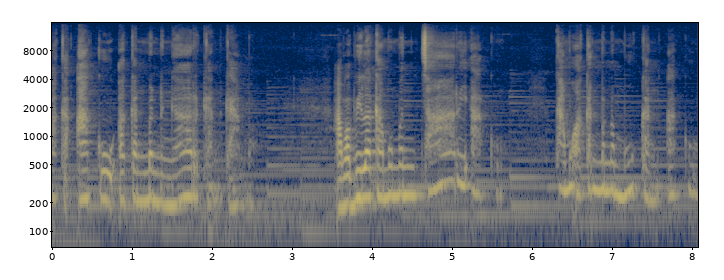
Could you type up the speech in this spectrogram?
maka aku akan mendengarkan kamu. Apabila kamu mencari aku, kamu akan menemukan aku.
